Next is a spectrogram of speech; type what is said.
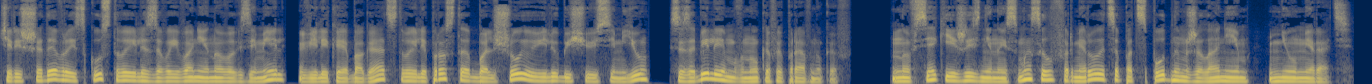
Через шедевры искусства или завоевание новых земель, великое богатство или просто большую и любящую семью с изобилием внуков и правнуков. Но всякий жизненный смысл формируется под спудным желанием не умирать.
